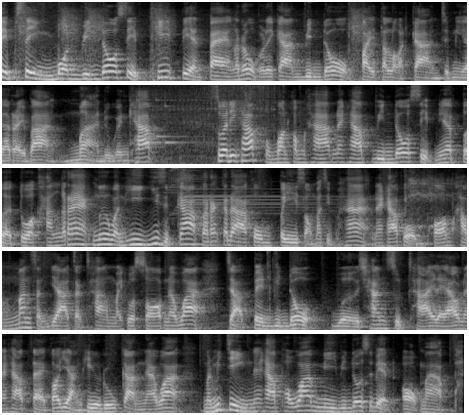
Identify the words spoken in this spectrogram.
10 สิ่งบน Windows 10 ที่เปลี่ยนแปลงระบบบริการ Windows ไปตลอดการจะมีอะไรบ้าง มาดูกันครับ สวัสดีครับ ผมบอลคอมครับนะครับ Windows 10 เนี่ยเปิดตัวครั้งแรกเมื่อวันที่ 29 กรกฎาคมปี 2015 นะครับผมพร้อมคำมั่นสัญญาจากทาง Microsoft นะว่าจะเป็น Windows เวอร์ชันสุดท้ายแล้วนะครับ แต่ก็อย่างที่รู้กันนะว่ามันไม่จริงนะครับ เพราะว่ามี Windows 11 ออกมาภ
